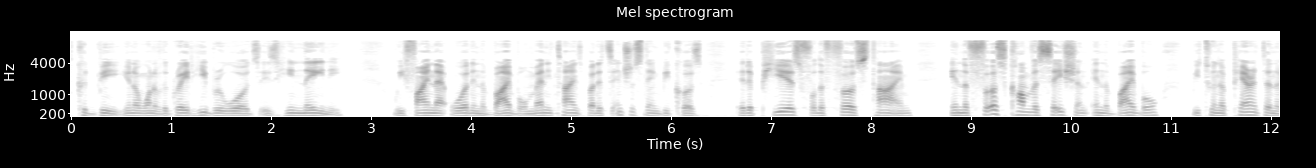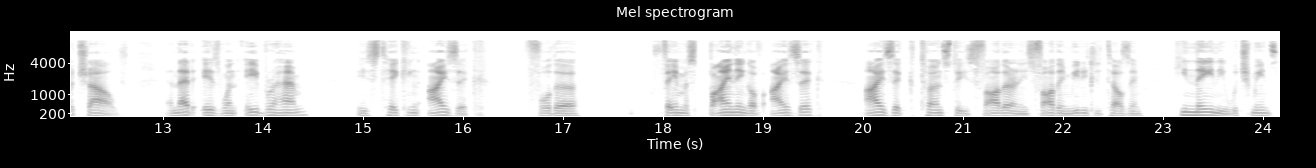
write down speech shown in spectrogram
could be. You know, one of the great Hebrew words is hineni. We find that word in the Bible many times, but it's interesting because it appears for the first time in the first conversation in the Bible between a parent and a child. And that is when Abraham is taking Isaac for the famous binding of Isaac. Isaac turns to his father, and his father immediately tells him, Hineni, which means,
